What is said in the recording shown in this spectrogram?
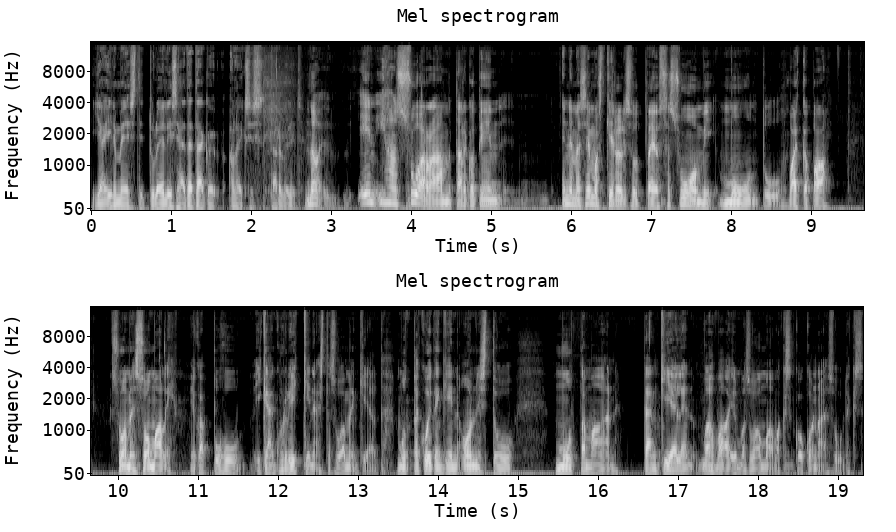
Ja ilmeisesti tulee lisää. Tätäkö Aleksis tarkoitit? No en ihan suoraan, mutta tarkoitin enemmän semmoista kirjallisuutta, jossa Suomi muuntuu. Vaikkapa Suomen somali, joka puhuu ikään kuin rikkinäistä suomen kieltä, mutta kuitenkin onnistuu muuttamaan tämän kielen vahvaa ilmaisua omaavaksi kokonaisuudeksi.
